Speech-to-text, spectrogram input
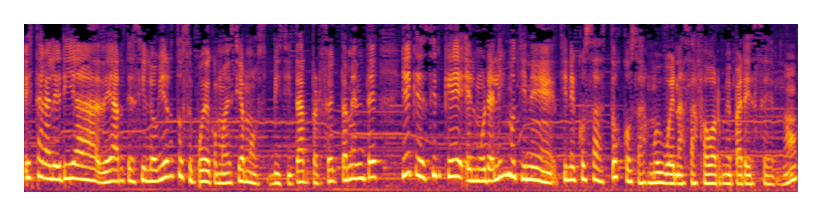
Esta galería de arte a cielo abierto se puede, como decíamos, visitar perfectamente y hay que decir que el muralismo tiene, tiene cosas, dos cosas muy buenas a favor, me parece, ¿no?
